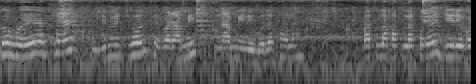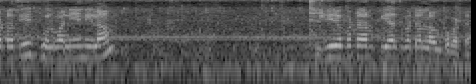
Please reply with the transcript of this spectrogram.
তো হয়ে গেছে। ডিমের ঝোল, এবার আমি নামিয়ে নেব। দেখুন পাতলা পাতলা করে জিরে বাটা দিয়ে ঝোল বানিয়ে নিলাম। জিরে বাটা আর পেঁয়াজ বাটা, লঙ্কা বাটা।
